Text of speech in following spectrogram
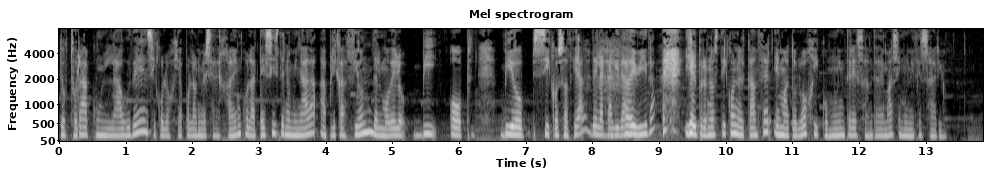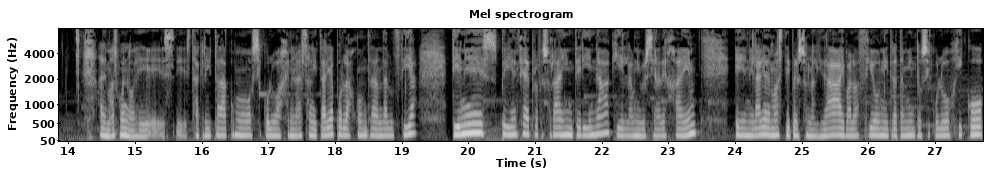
doctora cum laude en psicología por la Universidad de Jaén con la tesis denominada Aplicación del modelo BI biopsicosocial de la calidad de vida y el pronóstico en el cáncer hematológico, muy interesante además y muy necesario. Además, bueno, es, está acreditada como psicóloga general sanitaria por la Junta de Andalucía. Tiene experiencia de profesora interina aquí en la Universidad de Jaén, en el área además de personalidad, evaluación y tratamiento psicológico.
